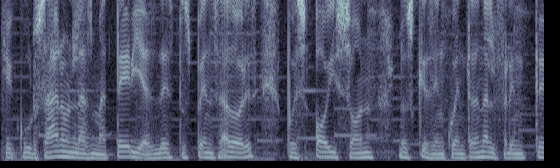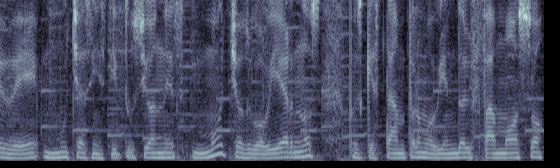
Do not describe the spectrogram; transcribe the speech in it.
que, cursaron las materias de estos pensadores, pues hoy son los que se encuentran al frente de muchas instituciones, muchos gobiernos, pues que están promoviendo el famoso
